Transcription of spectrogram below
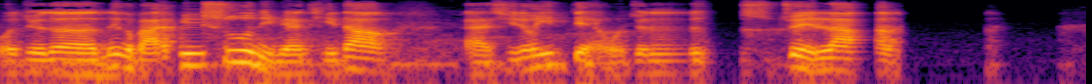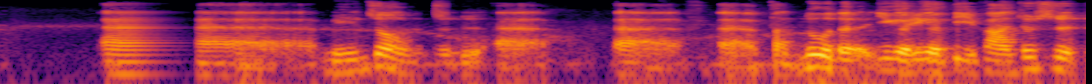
我觉得那个白皮书里面提到，呃，其中一点，我觉得是最让。呃呃，民众就是呃呃呃愤怒的一个一个地方，就是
